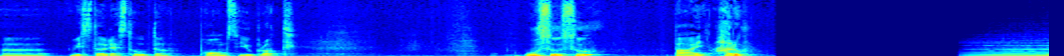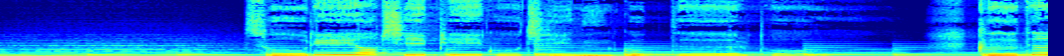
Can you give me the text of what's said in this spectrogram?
uh, with the rest of the poems you brought. 우수수 by 하루. 소리 없이 피고 지는 꽃들도 그들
